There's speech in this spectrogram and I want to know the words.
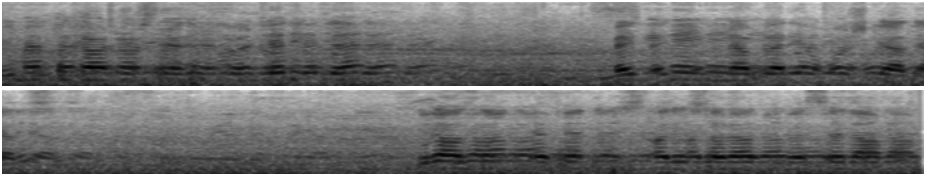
Kıymetli kardeşlerim, öncelikle Medine-i Münevvere'ye hoş geldiniz. Birazdan Efendimiz Aleyhisselatü Vesselam'ın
